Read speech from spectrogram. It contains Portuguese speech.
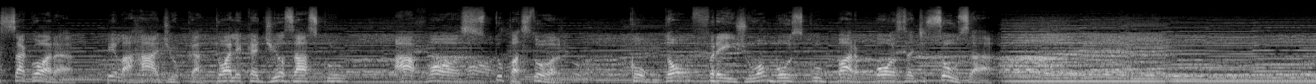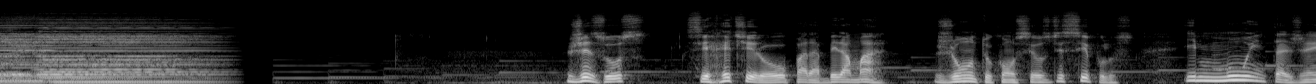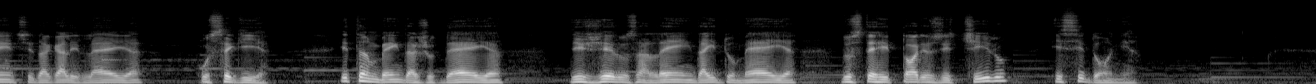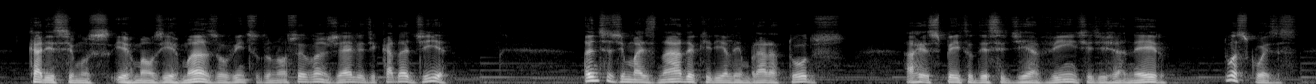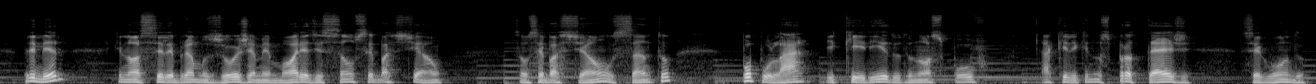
Começa agora, pela Rádio Católica de Osasco, a voz do pastor, com Dom Frei João Bosco Barbosa de Souza. Jesus se retirou para beira-mar, junto com os seus discípulos, e muita gente da Galiléia o seguia, e também da Judéia, de Jerusalém, da Idumeia, dos territórios de Tiro e Sidônia. Caríssimos irmãos e irmãs, ouvintes do nosso Evangelho de cada dia, antes de mais nada eu queria lembrar a todos, a respeito desse dia 20 de janeiro, duas coisas. Primeiro, que nós celebramos hoje a memória de São Sebastião são Sebastião, o santo popular e querido do nosso povo, aquele que nos protege, segundo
